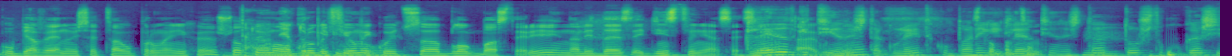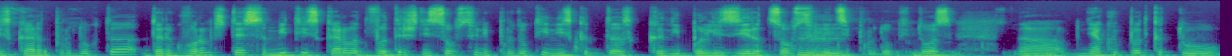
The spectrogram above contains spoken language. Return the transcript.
обявено и след това го промениха, защото Да, няколко други го филми, пробвах. които са блокбастери, нали, да е единствения се. Гледат ги тия неща. Големите компании ги 100%. гледат тия неща М. точно кога ще изкарат продукта. Да не говорим, че те самите изкарват вътрешни собствени продукти и не искат да канибализират собствените си продукти. Тоест, а, някой път като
